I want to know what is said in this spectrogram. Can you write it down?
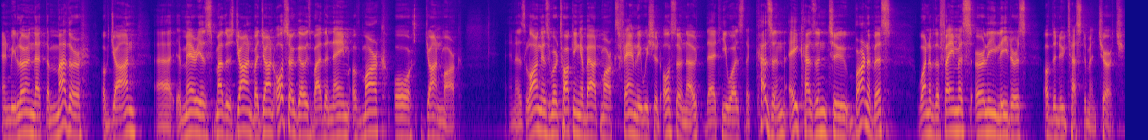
And we learn that the mother of John, uh, Mary's mother's John, but John also goes by the name of Mark or John Mark. And as long as we're talking about Mark's family, we should also note that he was the cousin, a cousin to Barnabas, one of the famous early leaders of the New Testament church.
